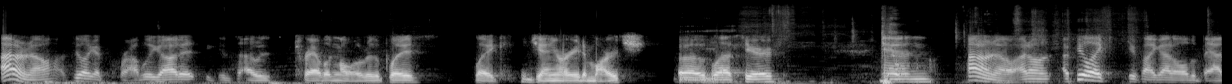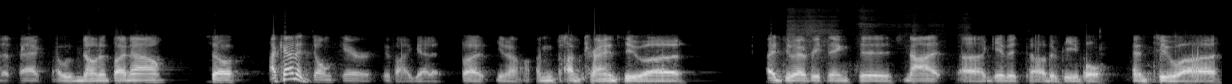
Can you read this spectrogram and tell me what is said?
I don't know. I feel like I probably got it because I was traveling all over the place, like January to March of last year. And I don't know. I don't. I feel like if I got all the bad effects, I would have known it by now. So I kind of don't care if I get it, but you know, I'm I'm trying to. uh I do everything to not uh, give it to other people and to, uh,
